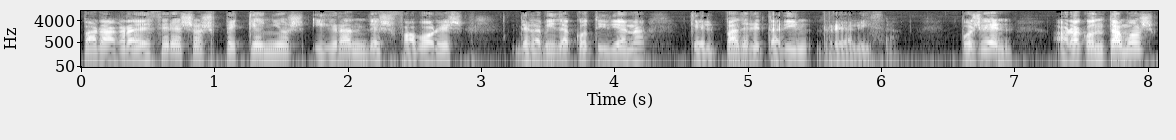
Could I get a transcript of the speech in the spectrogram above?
para agradecer esos pequeños y grandes favores de la vida cotidiana que el Padre Tarín realiza. Pues bien, ahora contamos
